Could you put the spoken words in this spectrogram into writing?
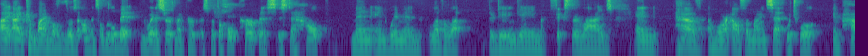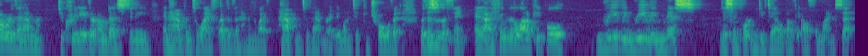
I, I combine both of those elements a little bit when it serves my purpose. But the whole purpose is to help men and women level up their dating game, fix their lives, and have a more alpha mindset, which will empower them to create their own destiny and happen to life rather than having life happen to them, right? They want to take control of it. But this is the thing, and I think that a lot of people really, really miss this important detail about the alpha mindset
